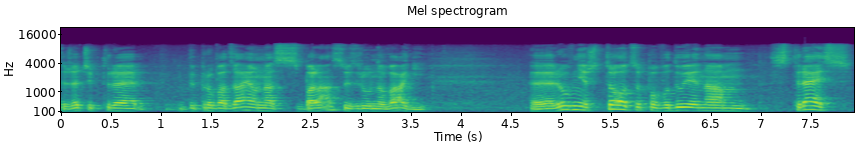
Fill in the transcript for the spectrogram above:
te rzeczy, które wyprowadzają nas z balansu i z równowagi, e, również to, co powoduje nam stres,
